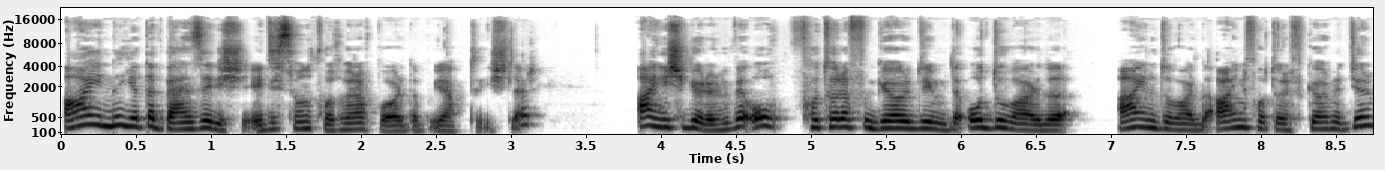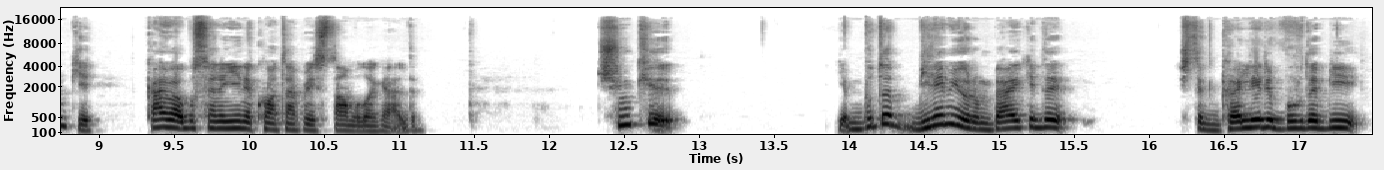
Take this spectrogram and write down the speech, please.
aynı ya da benzer işi, edisyonu fotoğraf bu arada bu yaptığı işler. Aynı işi görüyorum ve o fotoğrafı gördüğümde o duvarda aynı duvarda aynı fotoğrafı görme diyorum ki galiba bu sene yine Contemporary İstanbul'a geldim. Çünkü ya bu da bilemiyorum belki de işte galeri burada bir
